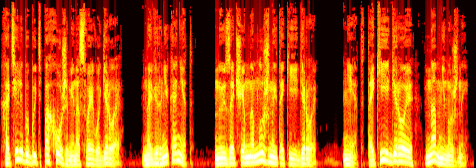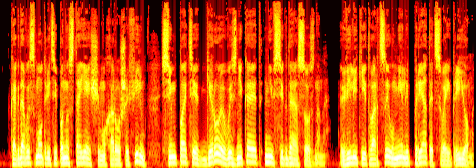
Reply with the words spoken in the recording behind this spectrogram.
хотели бы быть похожими на своего героя? Наверняка нет. Ну и зачем нам нужны такие герои? Нет, такие герои нам не нужны. Когда вы смотрите по-настоящему хороший фильм, симпатия к герою возникает не всегда осознанно. Великие творцы умели прятать свои приемы.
